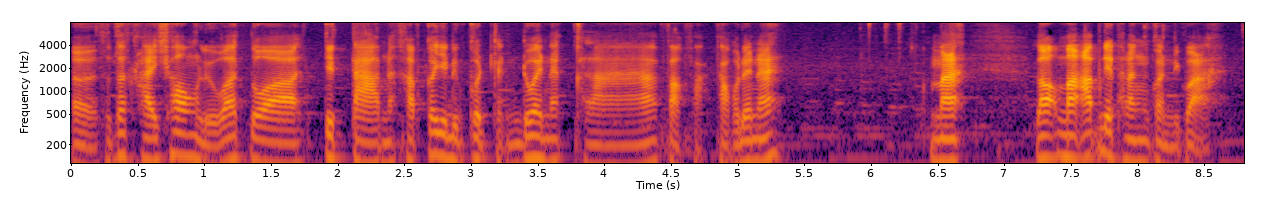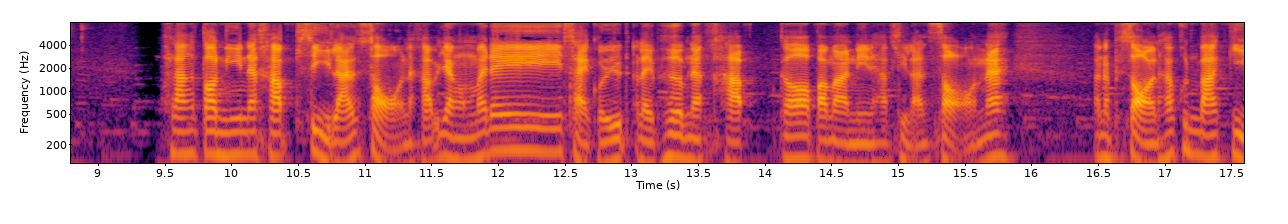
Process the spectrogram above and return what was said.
เอ่อ subscribe ช่องหรือว่าตัวติดตามนะครับ ก็อย่าลืมกดกันด้วยนะครับ ฝากฝากฝากด้วยนะ มา เรามาอัปเดตพลังกันก่อนดีกว่า พลังตอนนี้นะครับ4ล้าน2นะครับยังไม่ได้ใส่กลยุทธ์อะไรเพิ่มนะครับ ก็ประมาณนี้นะครับ4ล้าน2นะอันดับที่2นะครับคุณบากิ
